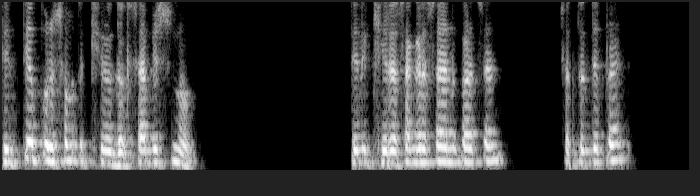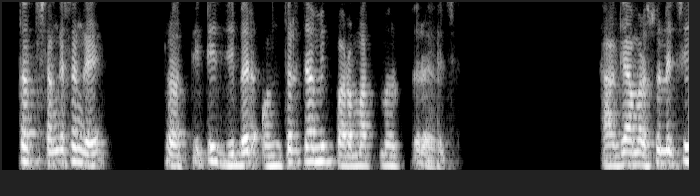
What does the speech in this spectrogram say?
তৃতীয় পুরুষ অবতার ক্ষীরোদক্ষা বিষ্ণু। তিনি ক্ষীরসাগরে শয়ন করেছেন। চতুর্দ্বীপে তৎসঙ্গে সঙ্গে প্রতিটি জীবের অন্তর্জামী পরমাত্মা রয়েছে। আগে আমরা শুনেছি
